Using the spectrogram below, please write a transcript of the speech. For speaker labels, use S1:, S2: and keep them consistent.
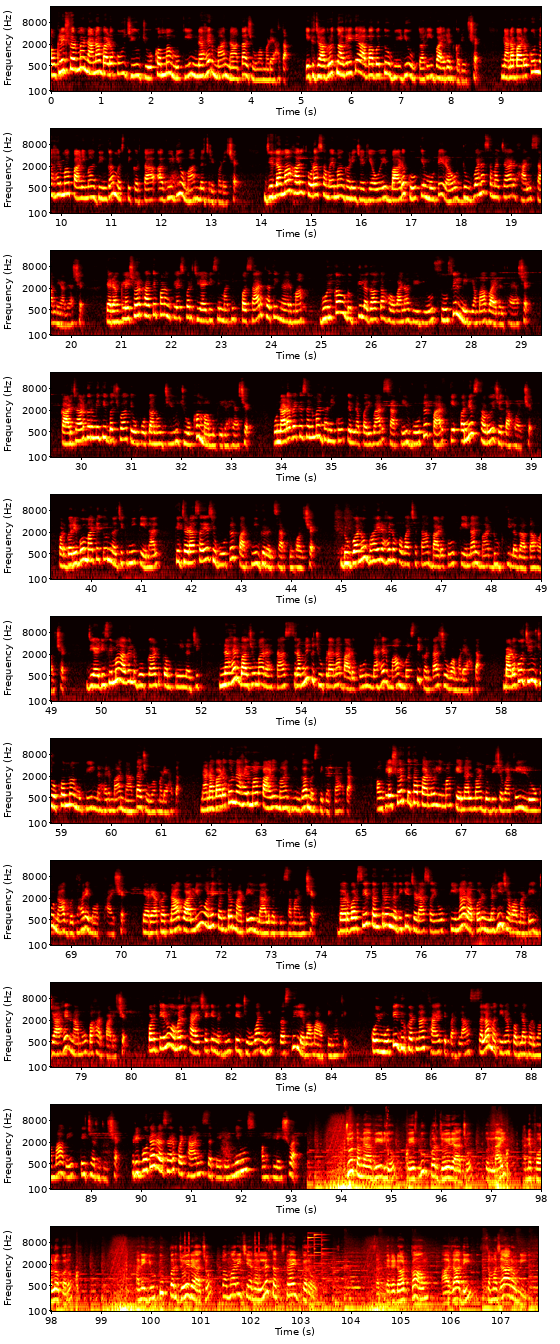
S1: અંકલેશ્વરમાં નાના બાળકો જીવ જોખમમાં મૂકી નહેરમાં નાતા જોવા મળ્યા હતા. એક જાગૃત નાગરિકે આ બાબતનો વીડિયો ઉતારી વાયરલ કર્યો છે. નાના બાળકો નહેરમાં પાણીમાં ધીંગા મસ્તી કરતા આ વિડીયોમાં નજરે પડે છે. જિલ્લામાં હાલ થોડા સમયમાં ઘણી જગ્યાઓએ બાળકો કે મોટેરાઓ ડૂબવાના સમાચાર હાલ સામે આવ્યા છે. ત્યારે અંકલેશ્વર ખાતે પણ અંકલેશ્વર જીઆઈડીસીમાંથી પસાર થતી નહેરમાં ભૂલકાઓ ડૂબકી લગાવતા હોવાના વીડિયો સોશિયલ મીડિયામાં વાયરલ થયા છે. કાળઝાળ ગરમીથી બચવા તેઓ પોતાનો જીવ જોખમમાં મૂકી રહ્યા છે. ઉનાળા વેકેશનમાં ધનિકો તેમના પરિવાર સાથે વોટર પાર્ક કે અન્ય સ્થળોએ જતા હોય છે. પણ ગરીબો માટે તો નજીકની કેનાલ કે જળાશય જ વોટર પાર્કની ગરજ સારતું હોય છે. ડૂબવાનો ભય રહેલો હોવા છતાં બાળકો કેનાલમાં ડૂબકી લગાવતા હોય છે. જીઆઈડીસીમાં આવેલ વોકાર્ડ કંપની નજીક નહેર બાજુમાં રહેતા શ્રમિક ઝૂંપડાના બાળકો નહેરમાં મસ્તી કરતા જોવા મળ્યા હતા. બાળકો જીવ જોખમમાં મૂકી નહેરમાં નાતા જોવા મળ્યા હતા. નાના બાળકો નહેરમાં પાણીમાં ધીંગા મસ્તી કરતા હતા. અંકલેશ્વર તથા પાનોલીમાં કેનાલમાં ડૂબી જવાથી લોકોના વધારે મોત થાય છે. ત્યારે આ ઘટના વાલીઓ અને તંત્ર માટે લાલબત્તી સમાન છે. દર વર્ષે તંત્ર નદી કે જળાશયો કિનારા પર નહીં જવા માટે જાહેરનામું બહાર પાડે છે. પણ તેનો અમલ થાય છે કે નહીં તે જોવાની તસ્દી લેવામાં આવતી નથી. કોઈ મોટી દુર્ઘટના થાય તે પહેલાં સલામતીના પગલાં ભરવામાં આવે તે જરૂરી છે. રિપોર્ટર અઝહર પઠાણ સતેડે ન્યૂઝ, અંકલેશ્વર.
S2: જો તમે આ વીડિયો ફેસબુક પર જોઈ રહ્યા છો, તો લાઈક અને ફોલો કરો. અને યુટ્યુબ પર જોઈ રહ્યા છો, તો અમારી ચેનલને સબસ્ક્રાઈબ કરો. સત્તરે ડોટ કોમ આઝાદી સમાચારોની.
